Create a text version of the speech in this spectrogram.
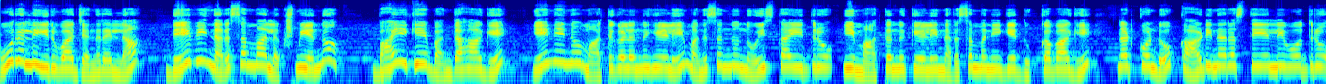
ಊರಲ್ಲಿ ಇರುವ ಜನರೆಲ್ಲ ದೇವಿ ನರಸಮ್ಮ ಲಕ್ಷ್ಮಿಯನ್ನು ಬಾಯಿಗೆ ಬಂದ ಹಾಗೆ ಏನೇನೋ ಮಾತುಗಳನ್ನು ಹೇಳಿ ಮನಸ್ಸನ್ನು ನೋಯಿಸ್ತಾ ಇದ್ರು. ಈ ಮಾತನ್ನು ಕೇಳಿ ನರಸಮ್ಮನಿಗೆ ದುಃಖವಾಗಿ ನಡ್ಕೊಂಡು ಕಾಡಿನ ರಸ್ತೆಯಲ್ಲಿ ಹೋದ್ರು.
